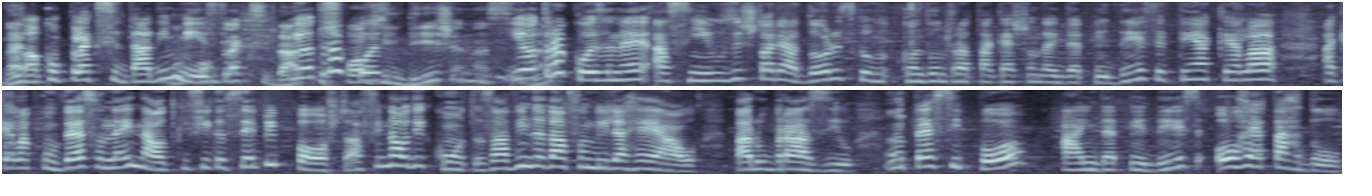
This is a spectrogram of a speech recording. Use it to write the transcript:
Né? Uma complexidade imensa. Uma complexidade e outra dos coisa, povos indígenas. E né? outra coisa, né, assim, os historiadores, quando vão tratar a questão da independência, tem aquela, aquela conversa, né, Inaldo, que fica sempre posta. Afinal de contas, a vinda da família real para o Brasil antecipou a independência ou retardou?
